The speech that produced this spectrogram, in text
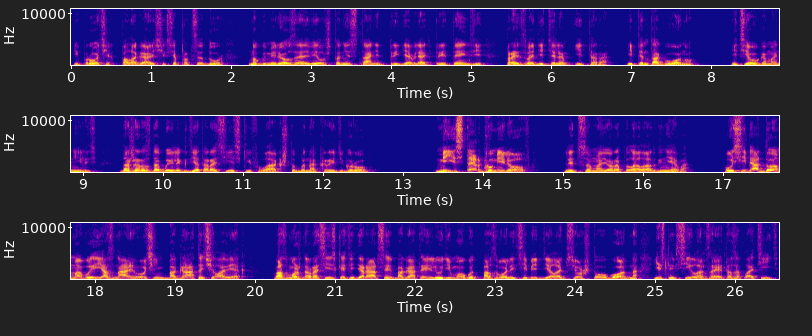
и прочих полагающихся процедур, но Гумилев заявил, что не станет предъявлять претензий производителям ИТЕРа и Пентагону. И те угомонились. Даже раздобыли где-то российский флаг, чтобы накрыть гроб. «Мистер Гумилев!» Лицо майора пылало от гнева. «У себя дома вы, я знаю, очень богатый человек. Возможно, в Российской Федерации богатые люди могут позволить себе делать все, что угодно, если в силах за это заплатить.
